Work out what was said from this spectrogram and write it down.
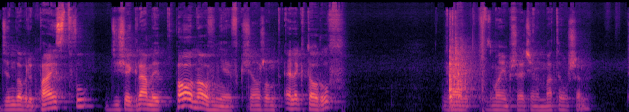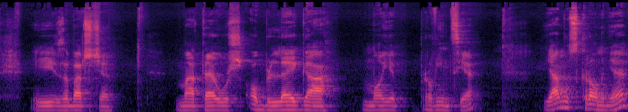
Dzień dobry Państwu. Dzisiaj gramy ponownie w Książąt Elektorów. Gram z moim przyjacielem Mateuszem. I zobaczcie, Mateusz oblega moje prowincje. Ja mu skromnie,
